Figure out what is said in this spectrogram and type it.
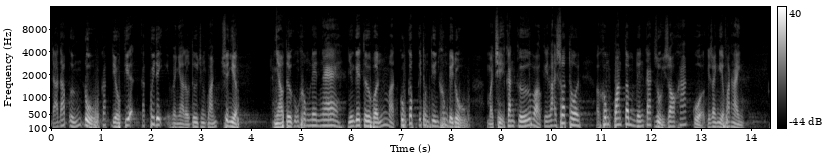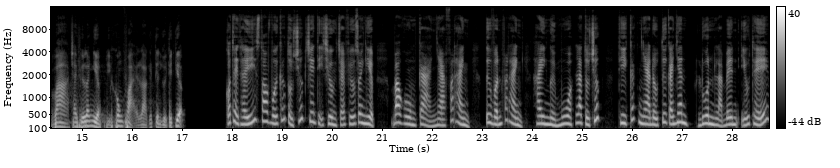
đã đáp ứng đủ các điều kiện, các quy định về nhà đầu tư chứng khoán chuyên nghiệp nhà đầu tư cũng không nên nghe những cái tư vấn mà cung cấp cái thông tin không đầy đủ mà chỉ căn cứ vào cái lãi suất thôi không quan tâm đến các rủi ro khác của cái doanh nghiệp phát hành và trái phiếu doanh nghiệp thì không phải là cái tiền gửi tiết kiệm có thể thấy so với các tổ chức trên thị trường trái phiếu doanh nghiệp, bao gồm cả nhà phát hành, tư vấn phát hành hay người mua là tổ chức, thì các nhà đầu tư cá nhân luôn là bên yếu thế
